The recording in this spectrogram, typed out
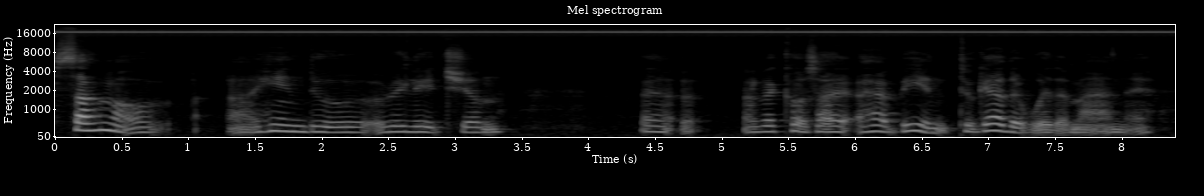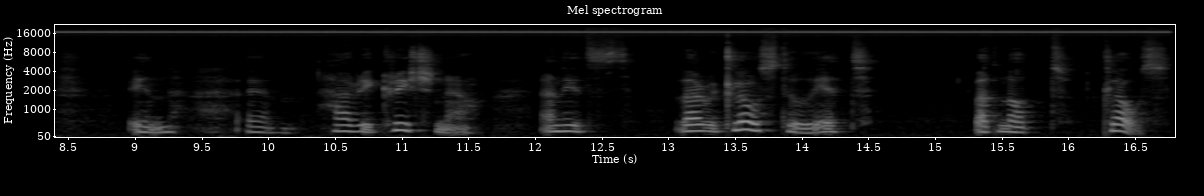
some of uh, Hindu religion uh, because I have been together with a man in um, Hare Krishna, and it's very close to it, but not close.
